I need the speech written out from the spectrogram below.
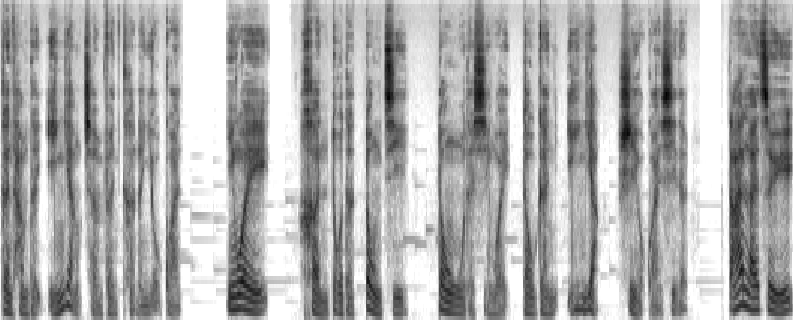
跟它们的营养成分可能有关，因为很多的动机、动物的行为都跟营养是有关系的。答案来自于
